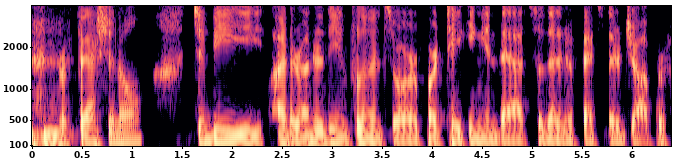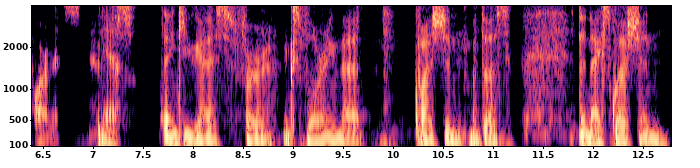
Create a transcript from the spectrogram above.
mm-hmm. professional to be either under the influence or partaking in that so that it affects their job performance. Yes. Thank you guys for exploring that question with us. The next question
